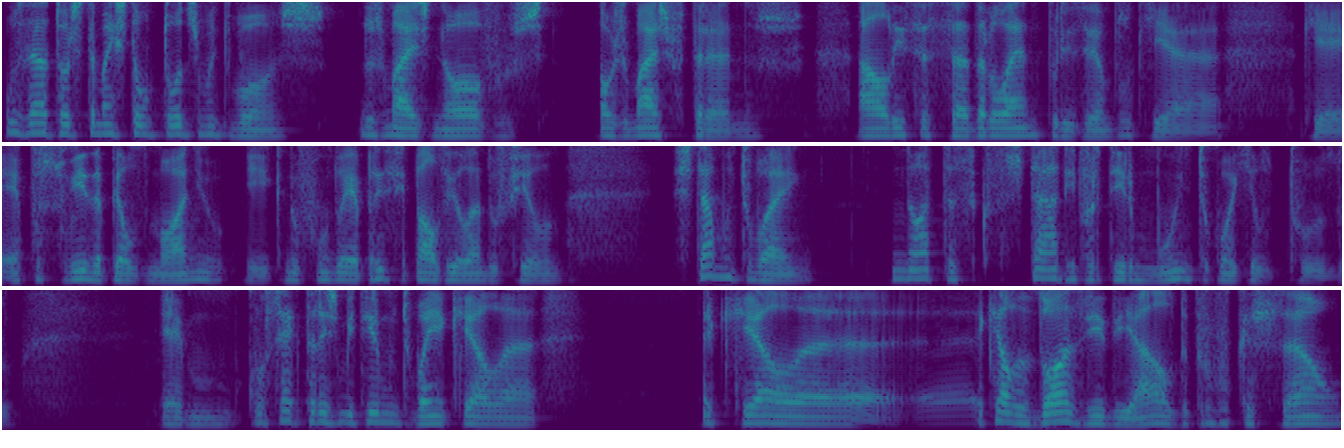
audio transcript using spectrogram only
Os atores também estão todos muito bons, dos mais novos aos mais veteranos. A Alissa Sutherland, por exemplo, que é que é, é, possuída pelo demónio e que no fundo é a principal vilã do filme, está muito bem. Nota-se que se está a divertir muito com aquilo tudo. É, consegue transmitir muito bem aquela aquela aquela dose ideal de provocação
